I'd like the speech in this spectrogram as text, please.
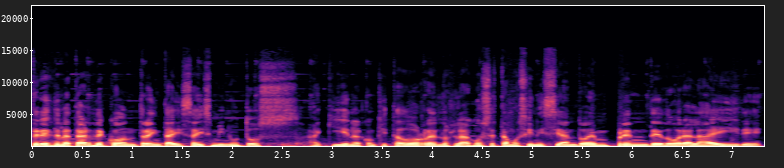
3 de la tarde con 36 minutos aquí en el Conquistador Red Los Lagos. Estamos iniciando Emprendedor al Aire,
